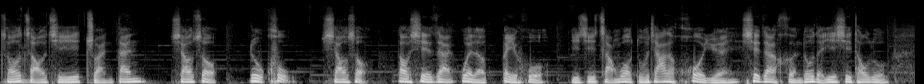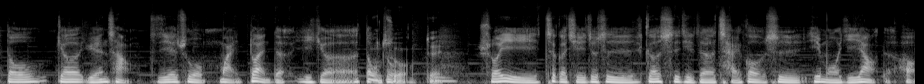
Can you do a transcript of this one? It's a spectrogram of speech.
从早期转单销售、入库销售，到现在为了备货以及掌握独家的货源，现在很多的 EC 通路都跟原厂直接做买断的一个动作。对，所以这个其实就是跟实体的采购是一模一样的哈。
